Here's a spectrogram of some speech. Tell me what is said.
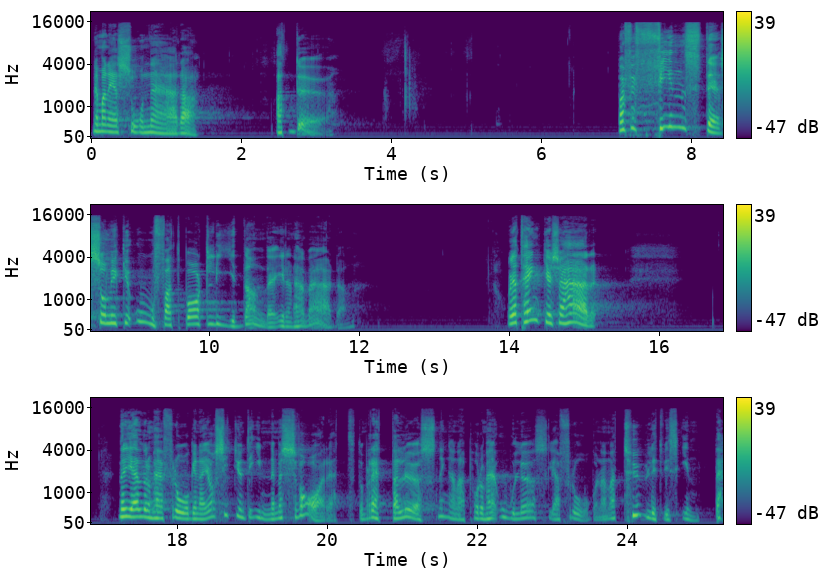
när man är så nära att dö? Varför finns det så mycket ofattbart lidande i den här världen? Och jag tänker så här när det gäller de här frågorna. Jag sitter ju inte inne med svaret, de rätta lösningarna på de här olösliga frågorna. Naturligtvis inte.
